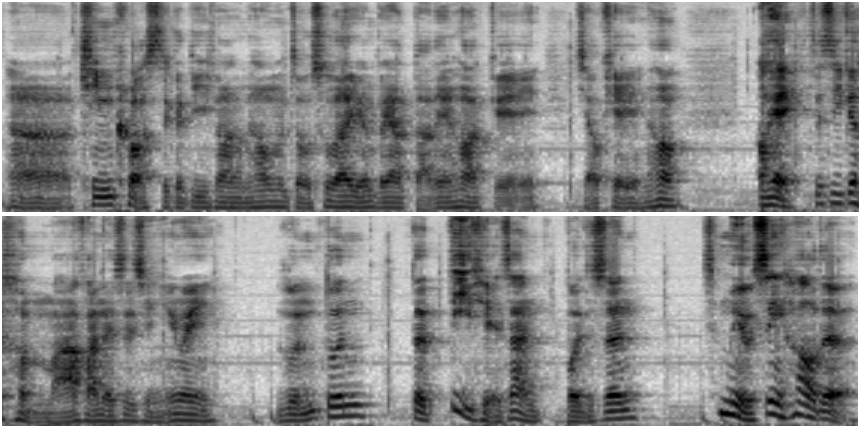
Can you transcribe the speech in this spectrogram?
呃 King Cross 这个地方，然后我们走出来，原本要打电话给小 K，然后 OK，这是一个很麻烦的事情，因为。伦敦的地铁站本身是没有信号的，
